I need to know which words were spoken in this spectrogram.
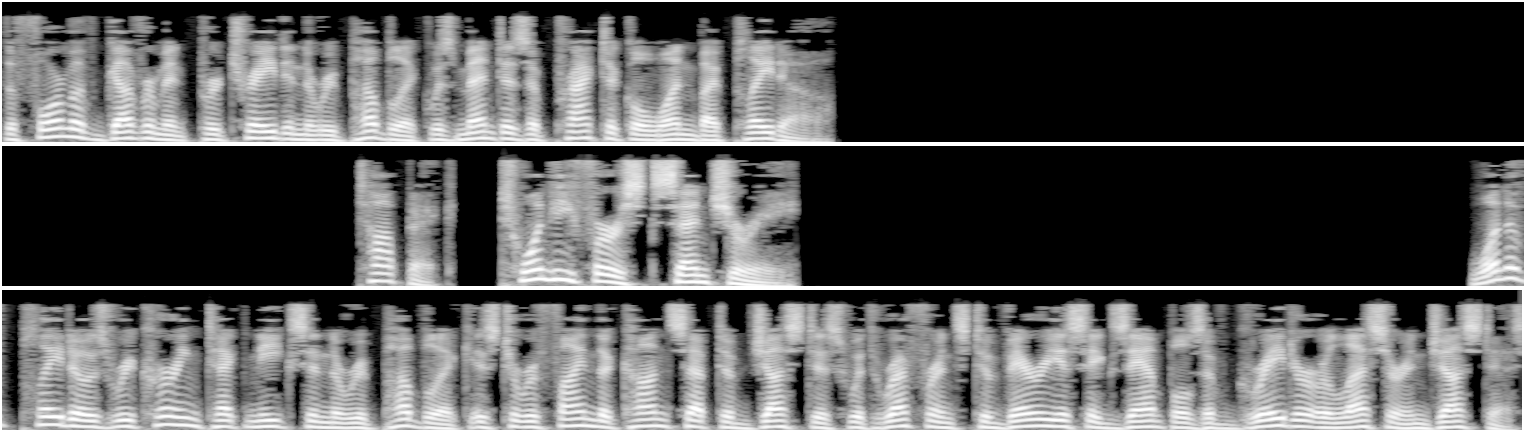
the form of government portrayed in the Republic was meant as a practical one by Plato. Twenty-first century One of Plato's recurring techniques in the Republic is to refine the concept of justice with reference to various examples of greater or lesser injustice.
